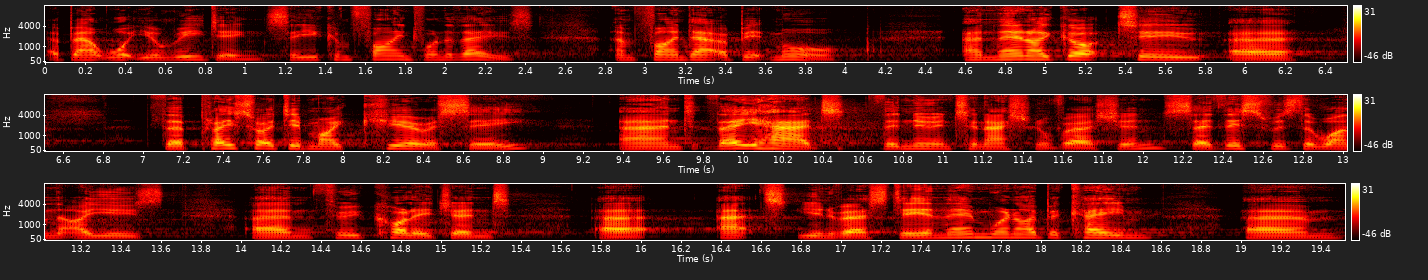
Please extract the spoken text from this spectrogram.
about what you're reading. So you can find one of those and find out a bit more. And then I got to uh, the place where I did my curacy, and they had the New International Version. So this was the one that I used um, through college and uh, at university. And then when I became um,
